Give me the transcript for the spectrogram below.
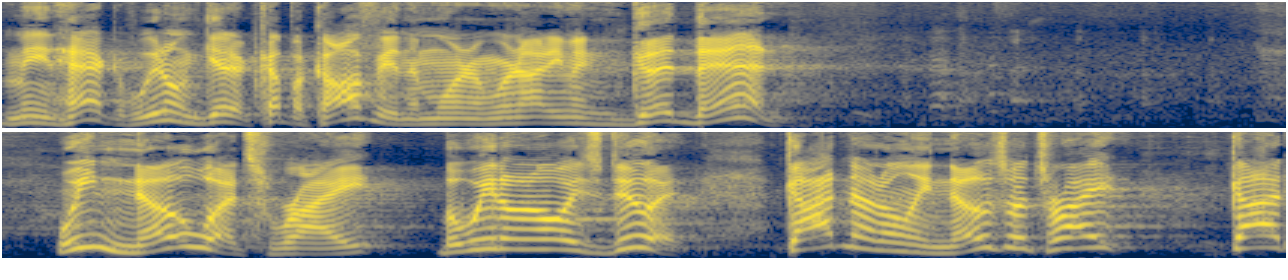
I mean, heck, if we don't get a cup of coffee in the morning, we're not even good then. We know what's right, but we don't always do it. God not only knows what's right, God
